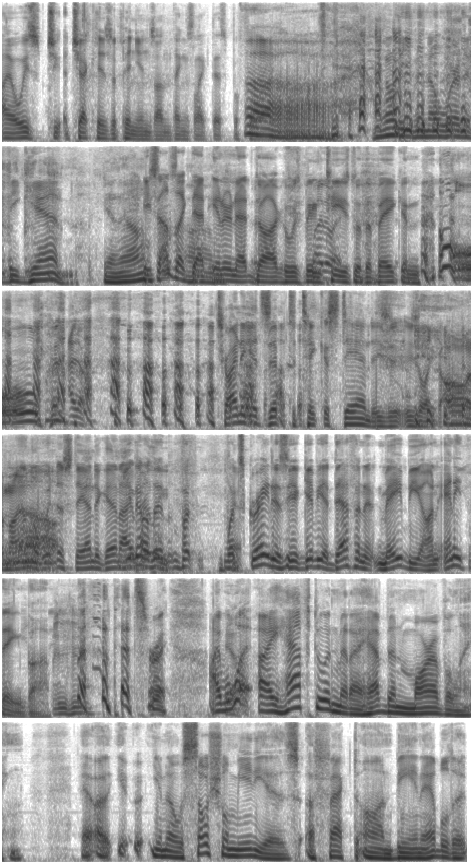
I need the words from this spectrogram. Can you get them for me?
I always ch- check his opinions on things like this before. Ah. I don't even know where to begin. You know, He sounds like that um, internet dog who was being By the way- teased with a bacon. oh, Trying to get Zip to take a stand. He's, he's like, "Oh, am I on the witness stand again?" I you know, really- the- but what's great is he'll give you a definite maybe on anything, Bob. Mm-hmm. That's right. I wa- I have to admit, I have been marveling. Uh, you, you know, social media's effect on being able to,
